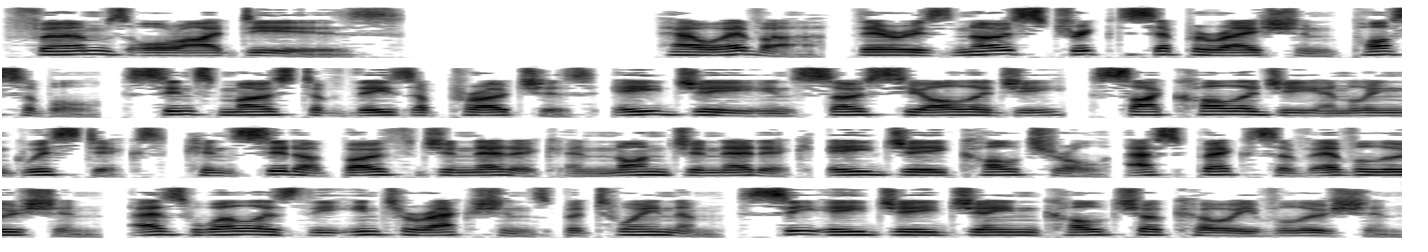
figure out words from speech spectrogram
firms or ideas. However, there is no strict separation possible, since most of these approaches e.g. in sociology, psychology and linguistics consider both genetic and non-genetic e.g. cultural aspects of evolution, as well as the interactions between them see e.g. gene-culture coevolution.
